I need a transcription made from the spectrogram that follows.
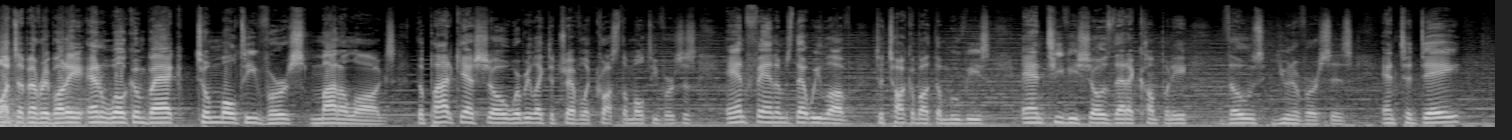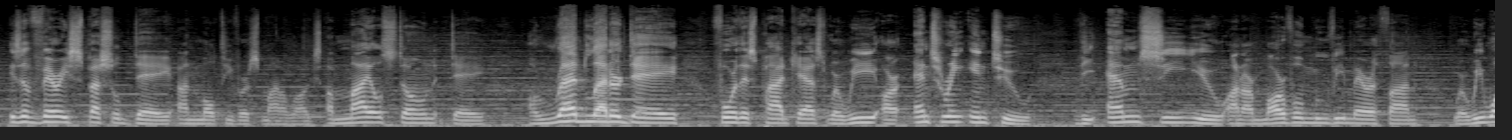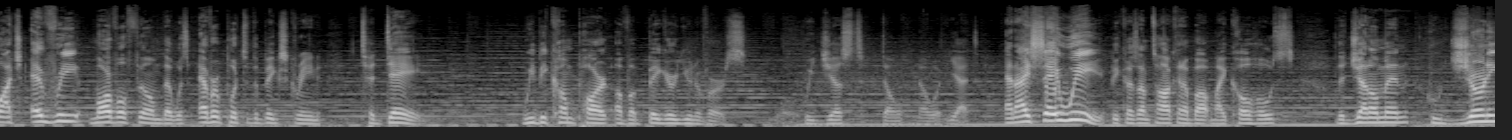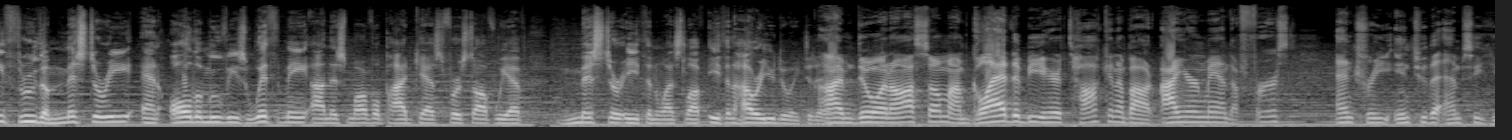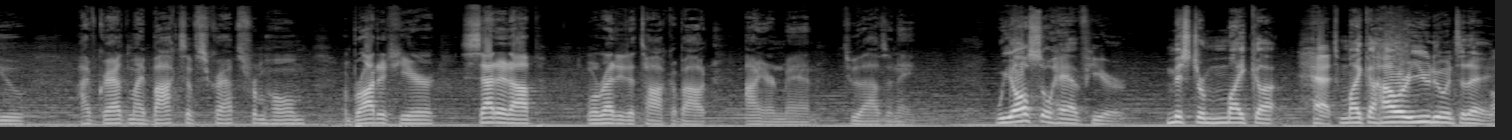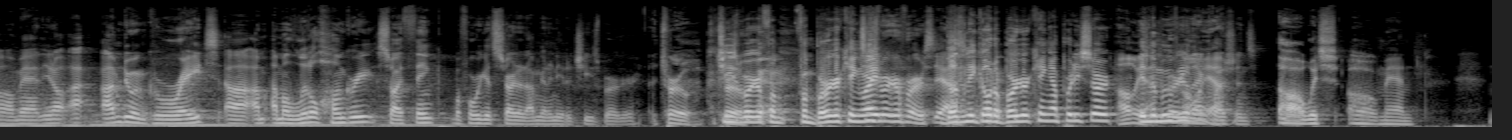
What's up, everybody, and welcome back to Multiverse Monologues, the podcast show where we like to travel across the multiverses and fandoms that we love to talk about the movies and TV shows that accompany those universes. And today is a very special day on Multiverse Monologues, a milestone day, a red letter day for this podcast where we are entering into the MCU on our Marvel movie marathon where we watch every Marvel film that was ever put to the big screen. Today, we become part of a bigger universe. We just don't know it yet. And I say we because I'm talking about my co hosts, the gentlemen who journey through the mystery and all the movies with me on this Marvel podcast. First off, we have Mr. Ethan Westloff. Ethan, how are you doing today? I'm doing awesome. I'm glad to be here talking about Iron Man, the first entry into the MCU. I've grabbed my box of scraps from home and brought it here, set it up. We're ready to talk about Iron Man 2008. We also have here Mr. Micah Het. Micah, how are you doing today? Oh man, you know I, I'm doing great. Uh, I'm, I'm a little hungry, so I think before we get started, I'm gonna need a cheeseburger. True. Cheeseburger from, from Burger King, right? Cheeseburger first, yeah. Doesn't he go to Burger King? I'm pretty sure. Oh, yeah. In the movie. Then yeah. questions. Oh, which oh man.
